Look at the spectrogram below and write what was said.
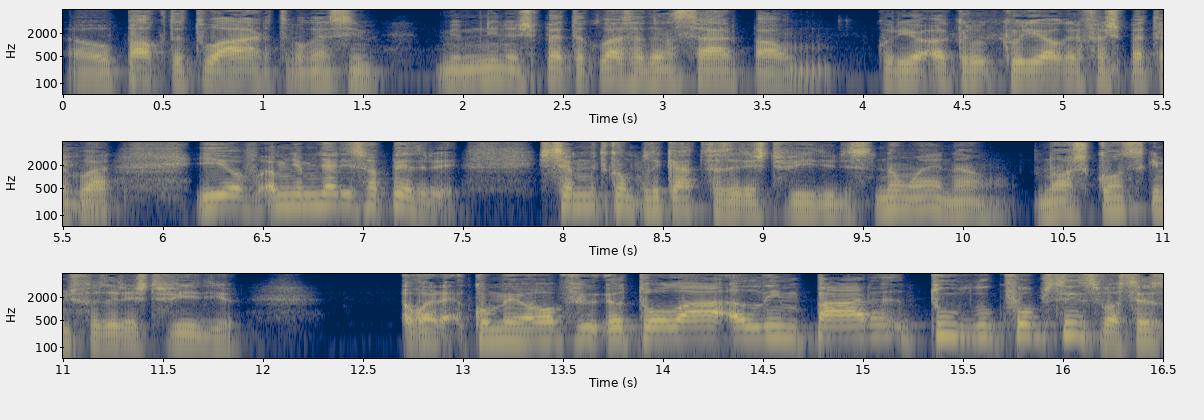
uh, o Palco da Tua Arte, uma coisa assim. Meninas espetaculares a dançar, pá, um, coreógrafa espetacular. E eu, a minha mulher disse: ao oh, Pedro, isto é muito complicado fazer este vídeo. Eu disse: Não é, não. Nós conseguimos fazer este vídeo. Agora, como é óbvio, eu esou lá a limpar tudo o que for preciso. Vocês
